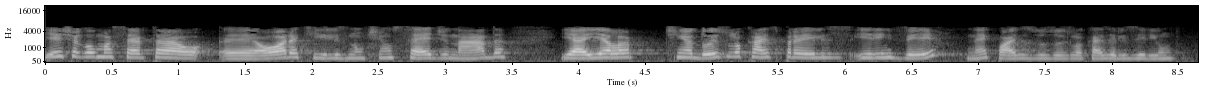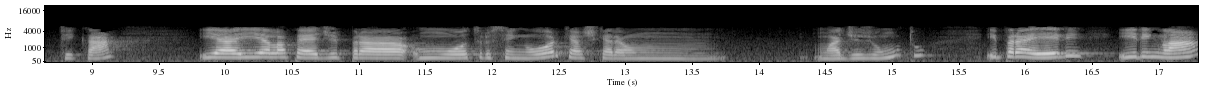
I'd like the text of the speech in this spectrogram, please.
E aí chegou uma certa é, hora que eles não tinham sede, nada, e aí ela tinha dois locais para eles irem ver, né, quais dos dois locais eles iriam ficar. E aí ela pede para um outro senhor, que acho que era um, um adjunto, e para ele irem lá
